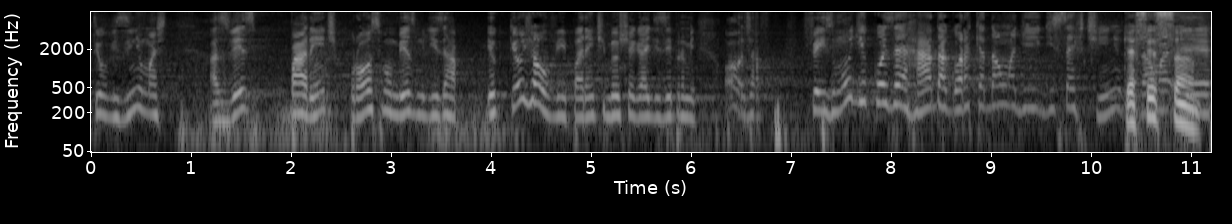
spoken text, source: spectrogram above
teu vizinho, mas às vezes parente próximo mesmo diz, "Rap- eu que eu já ouvi parente meu chegar e dizer para mim, ó, já fez um monte de coisa errada, agora quer dar uma de, de certinho, Quer dar ser uma- santo. é,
